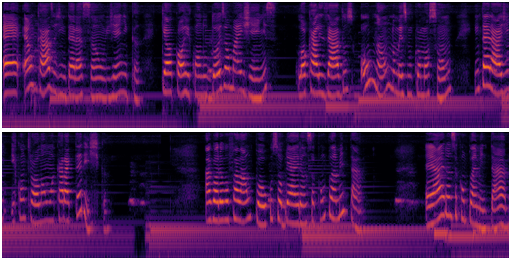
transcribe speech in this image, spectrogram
É, é um caso de interação gênica que ocorre quando dois ou mais genes, localizados ou não no mesmo cromossomo, interagem e controlam uma característica. Agora eu vou falar um pouco sobre a herança complementar. É a herança complementar,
